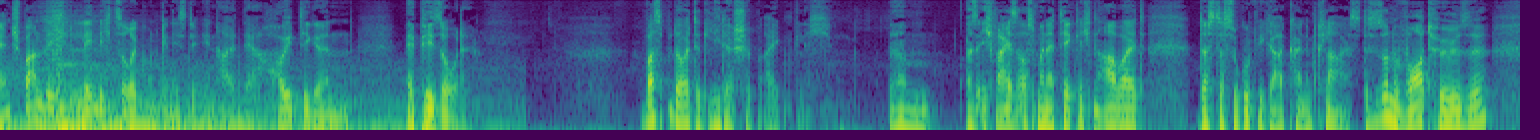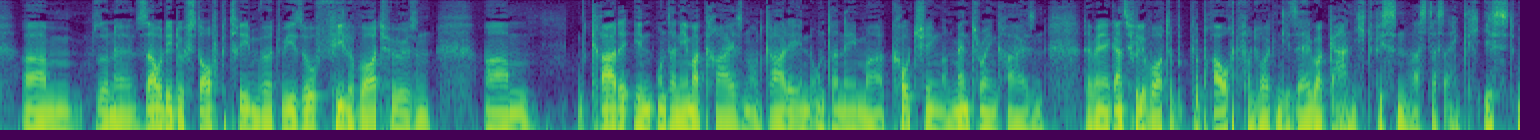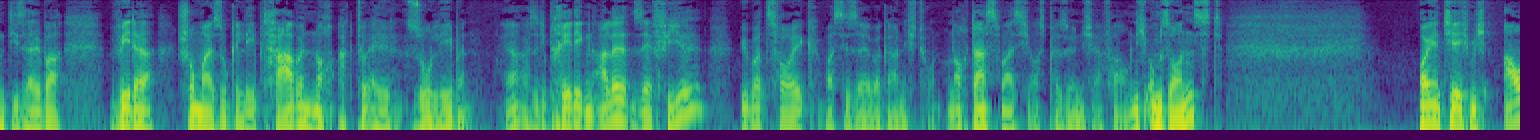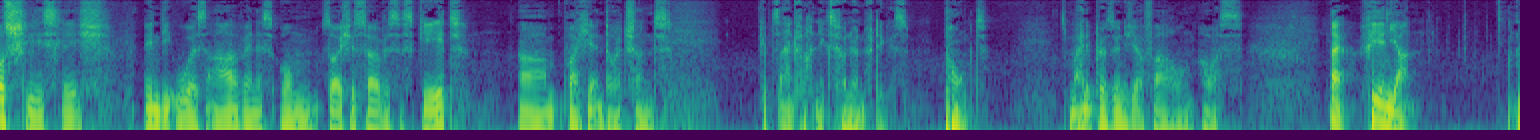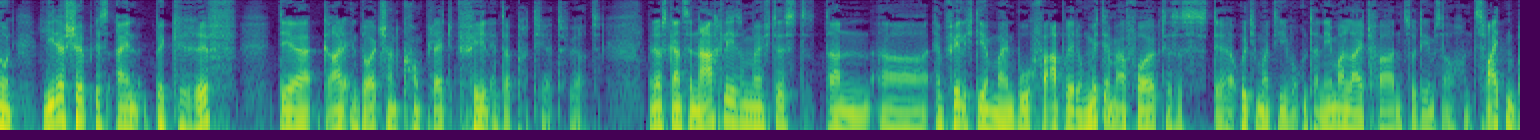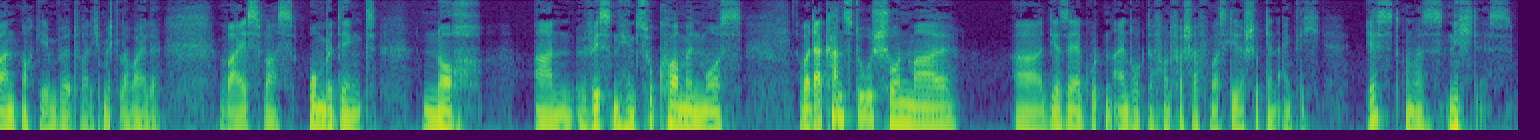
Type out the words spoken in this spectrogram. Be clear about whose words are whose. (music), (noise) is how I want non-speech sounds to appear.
Speaker 1: Entspann dich, lehn dich zurück und genieß den Inhalt der heutigen Episode. Was bedeutet Leadership eigentlich? Ähm, also ich weiß aus meiner täglichen Arbeit, dass das so gut wie gar keinem klar ist. Das ist so eine Worthülse, ähm, so eine Sau, die durchs Dorf getrieben wird, wie so viele Worthülsen. Ähm, gerade in Unternehmerkreisen und gerade in Unternehmer-Coaching- und Mentoring-Kreisen, da werden ja ganz viele Worte gebraucht von Leuten, die selber gar nicht wissen, was das eigentlich ist und die selber weder schon mal so gelebt haben, noch aktuell so leben. Ja, also die predigen alle sehr viel über Zeug, was sie selber gar nicht tun. Und auch das weiß ich aus persönlicher Erfahrung. Nicht umsonst orientiere ich mich ausschließlich in die USA, wenn es um solche Services geht ähm, weil hier in Deutschland gibt's einfach nichts Vernünftiges. Punkt. Das ist meine persönliche Erfahrung aus, naja, vielen Jahren. Nun, Leadership ist ein Begriff, der gerade in Deutschland komplett fehlinterpretiert wird. Wenn du das Ganze nachlesen möchtest, dann äh, empfehle ich dir mein Buch Verabredung mit dem Erfolg. Das ist der ultimative Unternehmerleitfaden, zu dem es auch einen zweiten Band noch geben wird, weil ich mittlerweile weiß, was unbedingt noch an Wissen hinzukommen muss. Aber da kannst du schon mal äh, dir sehr guten Eindruck davon verschaffen, was Leadership denn eigentlich ist und was es nicht ist.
